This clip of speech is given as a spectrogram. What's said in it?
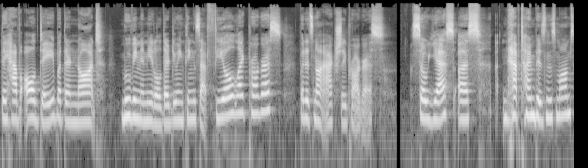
they have all day but they're not moving the needle. They're doing things that feel like progress, but it's not actually progress. So, yes, us nap time business moms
